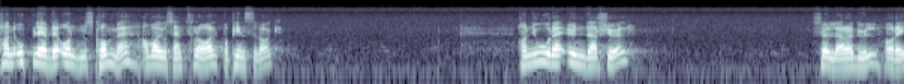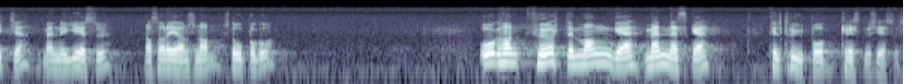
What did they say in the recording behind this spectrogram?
Han opplevde Åndens komme. Han var jo sentral på pinsedag. Han gjorde under sjøl. Sølv eller gull har jeg ikke, men i Jesu, Nasareans navn, stå opp og gå. Og han førte mange mennesker til tro på Kristus Jesus.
